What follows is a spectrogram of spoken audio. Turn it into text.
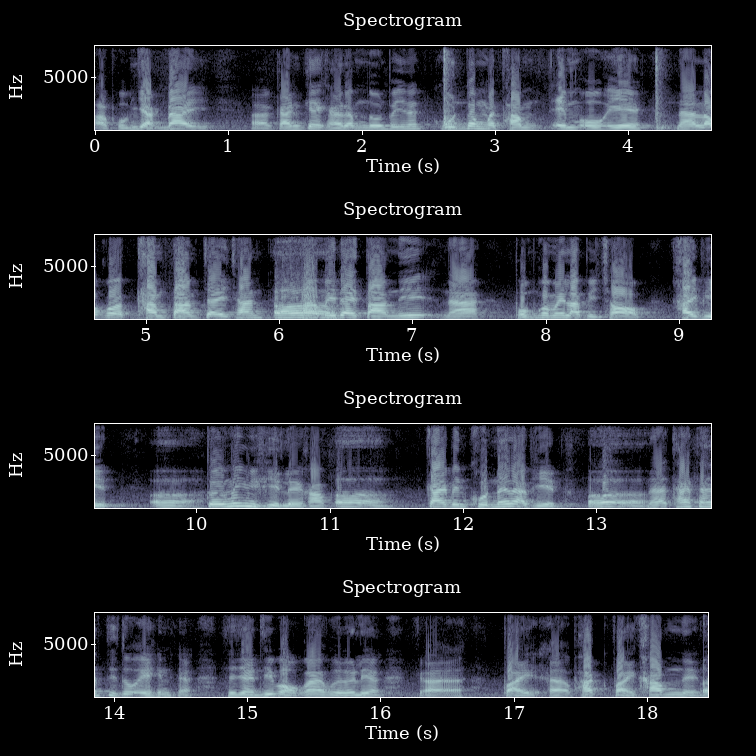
อ่าผมอยากได้อ่าการแก้ไขรัฐธรรมนูญเพราะฉะนั้นคุณต้องมาทำ MOA นะแล้วก็ทำตามใจฉันเออถ้าไม่ได้ตามนี้นะผมก็ไม่รับผิดชอบ ใครผิดเออตัวเองไม่มีผิดเลยครับเออกลายเป็นคุณนั่นแหละผิดเออนะทั้งทั้งที่ตัวเองเนี่ยอย่างที่บอกว่าเผลอเรียกเอ่อ ฝ่ายเอ่อพักฝ่ายค้ำเนี่ยเอ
